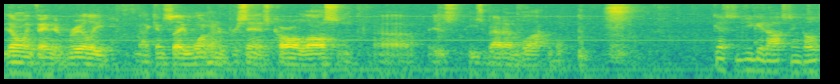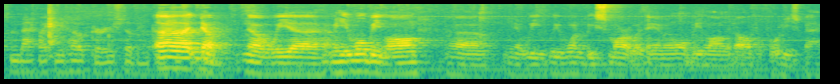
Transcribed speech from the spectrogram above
the only thing that really, I can say one hundred percent is Carl Lawson, uh, is, he's about unblockable. Gus, did you get Austin Golson back like you'd hoped, or are you still being Uh, no, no, we, uh, I mean, it won't be long. Uh, you know, we, we want to be smart with him. It won't be long at all before he's back.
